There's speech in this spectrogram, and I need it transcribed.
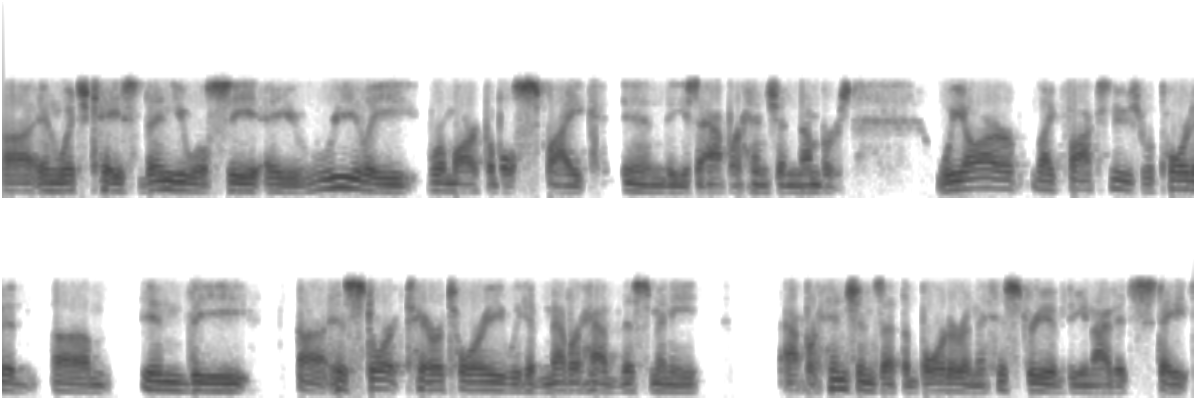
uh, in which case, then you will see a really remarkable spike in these apprehension numbers. We are, like Fox News reported, um, in the uh, historic territory. We have never had this many apprehensions at the border in the history of the United States.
